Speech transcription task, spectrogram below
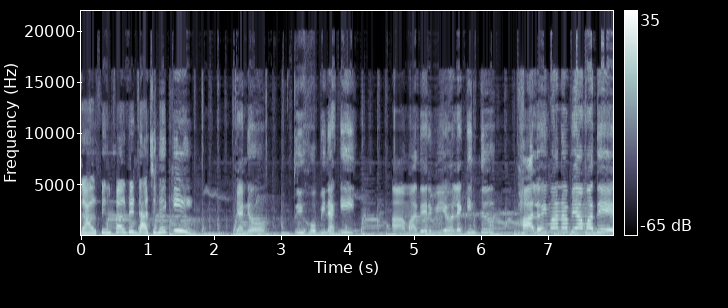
গার্লফ্রেন্ড ফার্লফ্রেন্ড আছে নাকি? কেন? তুই হবি নাকি? আমাদের বিয়ে হলে কিন্তু ভালোই মানাবে আমাদের।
